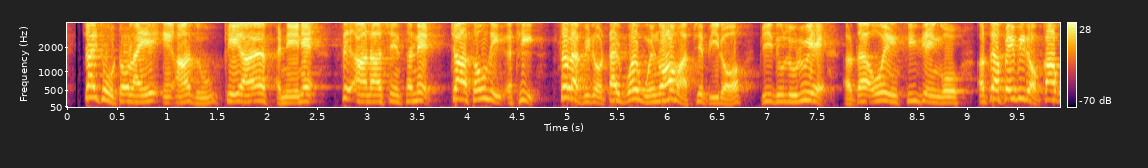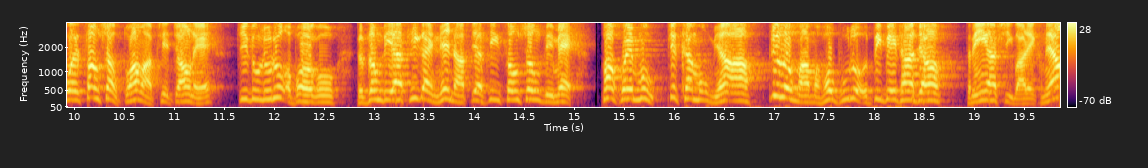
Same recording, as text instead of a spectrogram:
။ ကြိုက်ထိုတော်လိုင်းရဲ့အင်အားစု KRF အနေနဲ့စစ်အာဏာရှင်စနစ်ကြာဆုံးသည့်အထိဆက်လက်ပြီးတော့တိုက်ပွဲဝင်သွားမှာဖြစ်ပြီးတော့ပြည်သူလူထုရဲ့အသက်အိုးအိမ်စီးစိမ်ကိုအသက်ပေးပြီးတော့ကာကွယ်စောင့်ရှောက်သွားမှာဖြစ်ကြောင်းနဲ့ပြည်သူလူထုအပေါ်ကိုတစုံတရာထိခိုက်နေတာပျက်စီးဆုံးရှုံးစေမဲ့ဖောက်ခွဲမှုပြစ်ခတ်မှုများအားပြုလုပ်မှာမဟုတ်ဘူးလို့အသိပေးထားကြောင်းသတင်းရရှိပါတယ်ခင်ဗျာ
